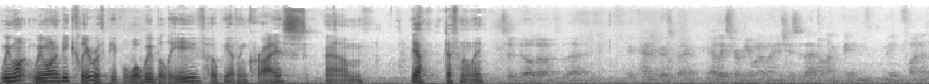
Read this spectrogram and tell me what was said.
we want we want to be clear with people what we believe, hope we have in Christ. Um, yeah, definitely. To build off of that, it kind of goes back, at least for me, one of my issues is I don't like being made fun of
